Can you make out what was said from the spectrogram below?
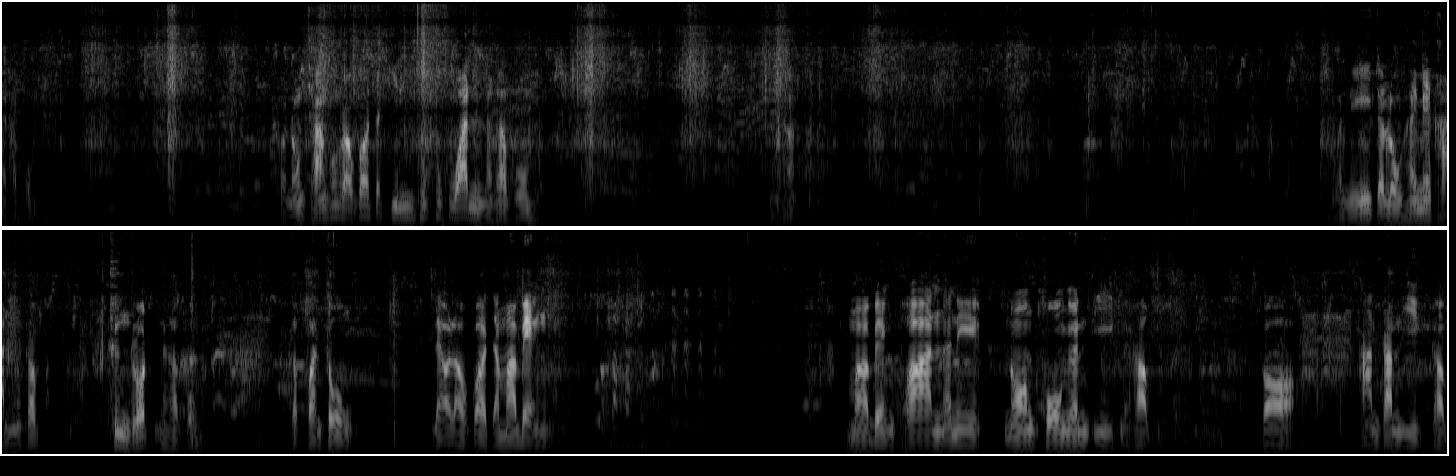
นะครับ ผมก็น้องช้างของเราก็จะกินทุกๆวันนะครับ ผมนะฮะ วันนี้จะลงให้แม่ขันนะครับ ครึ่งรถนะครับผม กับปันโต้ง แล้วเราก็จะมาแบ่ง มาแบ่งควานอันนี้น้องโพเงินอีกนะครับ ก็หารกันอีกครับ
